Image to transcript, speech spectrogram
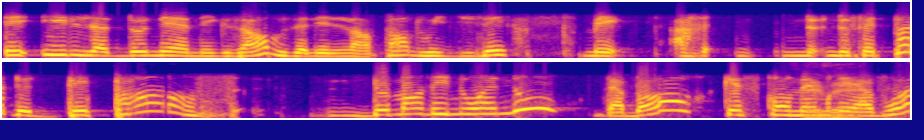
Et il a donné un exemple, vous allez l'entendre, où il disait, mais ne faites pas de dépenses demandez-nous à nous d'abord qu'est-ce qu'on aimerait avoir.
